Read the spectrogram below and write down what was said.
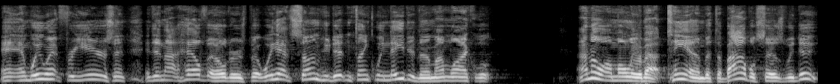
And, and we went for years and, and, did not have elders, but we had some who didn't think we needed them. I'm like, well, I know I'm only about 10, but the Bible says we do.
